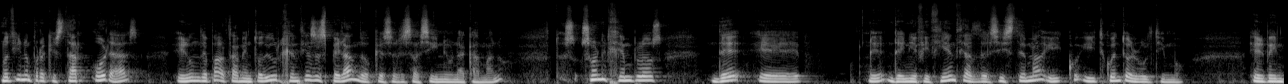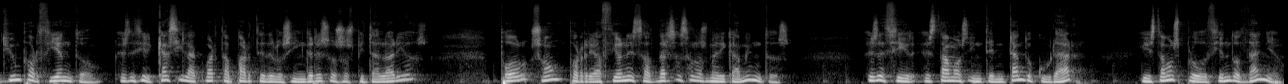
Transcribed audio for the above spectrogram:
no tienen por qué estar horas en un departamento de urgencias esperando que se les asigne una cama. ¿no? Entonces, son ejemplos de, eh, de ineficiencias del sistema y, y cuento el último. El 21%, es decir, casi la cuarta parte de los ingresos hospitalarios son por reacciones adversas a los medicamentos. Es decir, estamos intentando curar y estamos produciendo daño.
